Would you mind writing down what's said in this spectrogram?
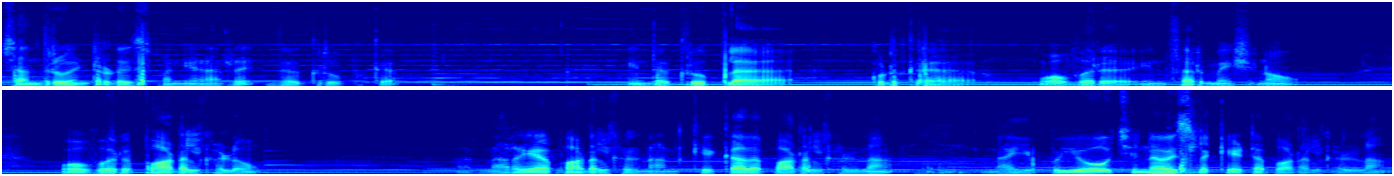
சந்துரு இன்ட்ரடியூஸ் பண்ணினார் இந்த குரூப்புக்கு இந்த குரூப்பில் கொடுக்குற ஒவ்வொரு இன்ஃபர்மேஷனும் ஒவ்வொரு பாடல்களும் நிறையா பாடல்கள் நான் கேட்காத பாடல்கள்லாம் நான் எப்போயோ சின்ன வயசில் கேட்ட பாடல்கள்லாம்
